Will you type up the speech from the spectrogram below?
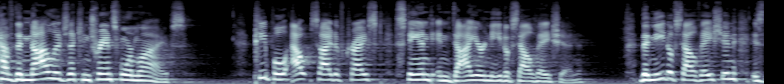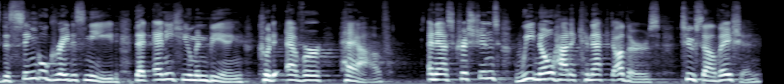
have the knowledge that can transform lives. People outside of Christ stand in dire need of salvation. The need of salvation is the single greatest need that any human being could ever have. And as Christians, we know how to connect others to salvation.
